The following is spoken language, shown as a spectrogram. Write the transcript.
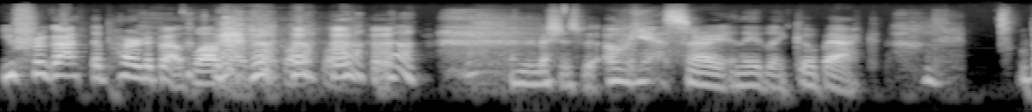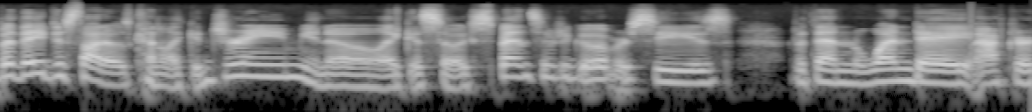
you forgot the part about blah blah blah blah blah," and the missionaries would, "Oh yeah, sorry," and they'd like go back. But they just thought it was kind of like a dream, you know, like it's so expensive to go overseas. But then one day, after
